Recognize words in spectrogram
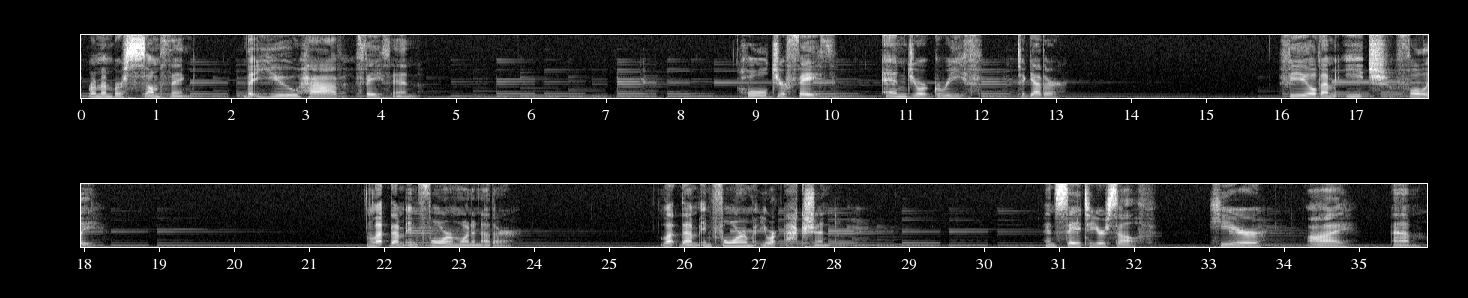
Remember something that you have faith in. Hold your faith and your grief together. Feel them each fully. Let them inform one another. Let them inform your action. And say to yourself, Here I am.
